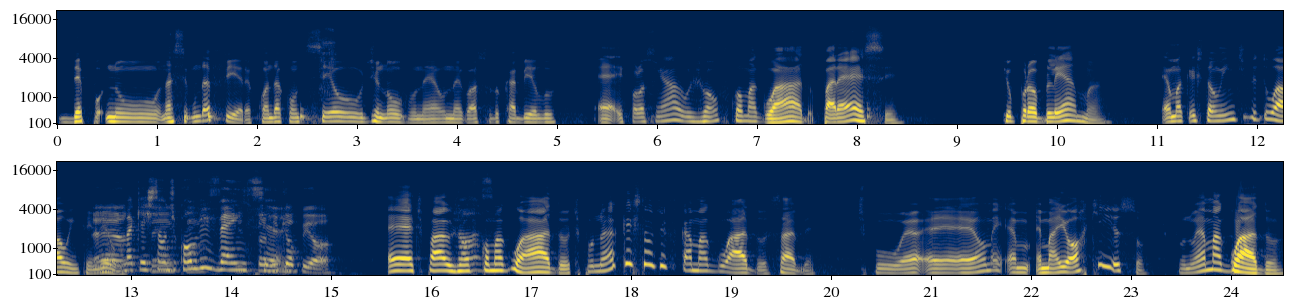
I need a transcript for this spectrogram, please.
depo- no, na segunda-feira, quando aconteceu de novo, né, o negócio do cabelo, é, e falou assim: ah, o João ficou magoado. Parece que o problema é uma questão individual, entendeu? É, Uma questão sim, de sim. convivência. Isso pra mim que é o pior. É, tipo, ah, o João Nossa. ficou magoado. Tipo, não é questão de ficar magoado, sabe? Tipo, é, é, é, uma- é- é maior que isso. Tipo, não é magoado.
